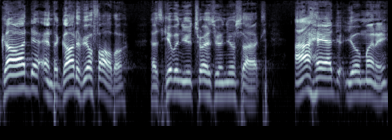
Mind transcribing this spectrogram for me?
God and the God of your father has given you treasure in your sacks. I had your money.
